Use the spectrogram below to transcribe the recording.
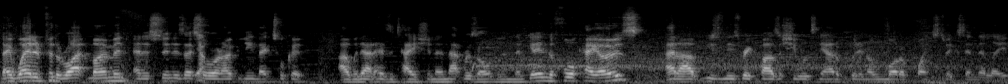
They waited for the right moment, and as soon as they yep. saw an opening, they took it uh, without hesitation, and that resulted in them getting the 4 KOs and uh, using these Rayquaza shields now to put in a lot of points to extend their lead.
